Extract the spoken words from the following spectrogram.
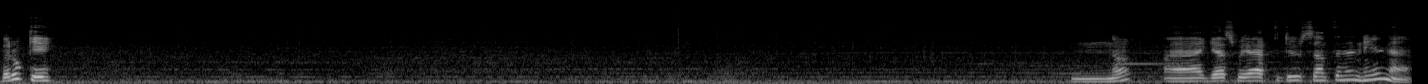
But okay. No, I guess we have to do something in here now.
